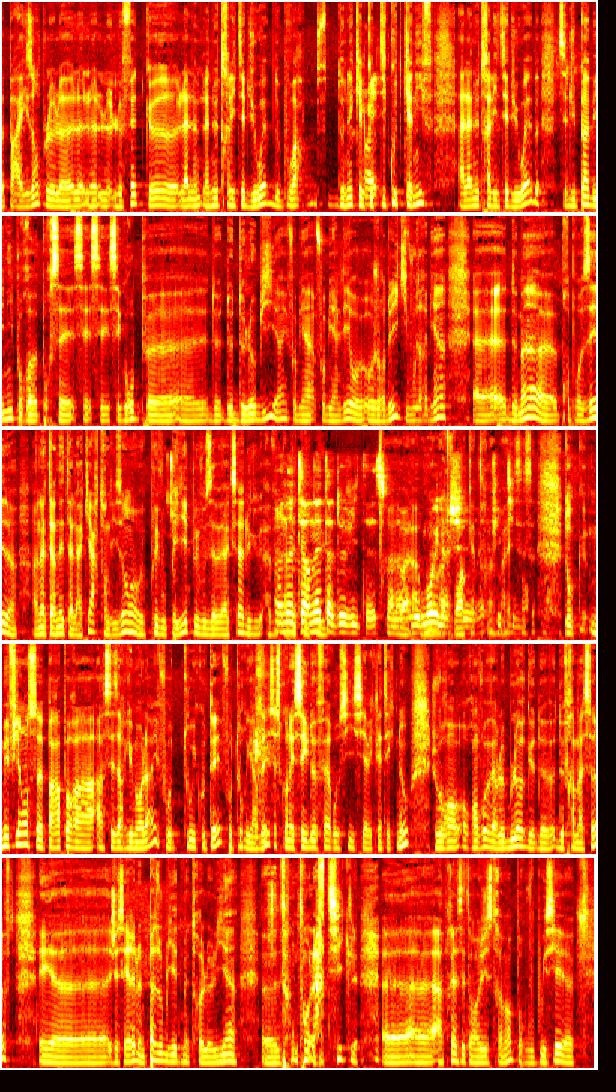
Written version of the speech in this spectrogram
par exemple, le, fait que la, neutralité du web, de pouvoir donner quelques petits coups de canif à la neutralité du web, c'est du pain béni pour, euh, pour ces, ces, groupes euh, de, de, lobby, hein, il faut bien, faut bien le dire aujourd'hui, qui voudraient bien demain proposer un Internet à la carte en disant plus vous payez, plus vous avez accès à du... un Internet à deux vitesses, voilà, le mot est lâché, Donc méfiance par rapport à, à ces arguments-là, il faut tout écouter, il faut tout regarder, c'est ce qu'on essaye de faire aussi ici avec les technos je vous renvoie vers le blog de, Framasoft et euh, j'essaierai de ne pas oublier de mettre le lien euh, dans, l'article euh, après cet enregistrement pour que vous puissiez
